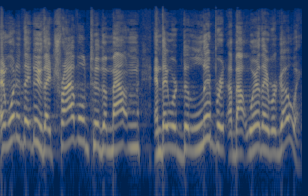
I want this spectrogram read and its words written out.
And what did they do? They traveled to the mountain and they were deliberate about where they were going.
